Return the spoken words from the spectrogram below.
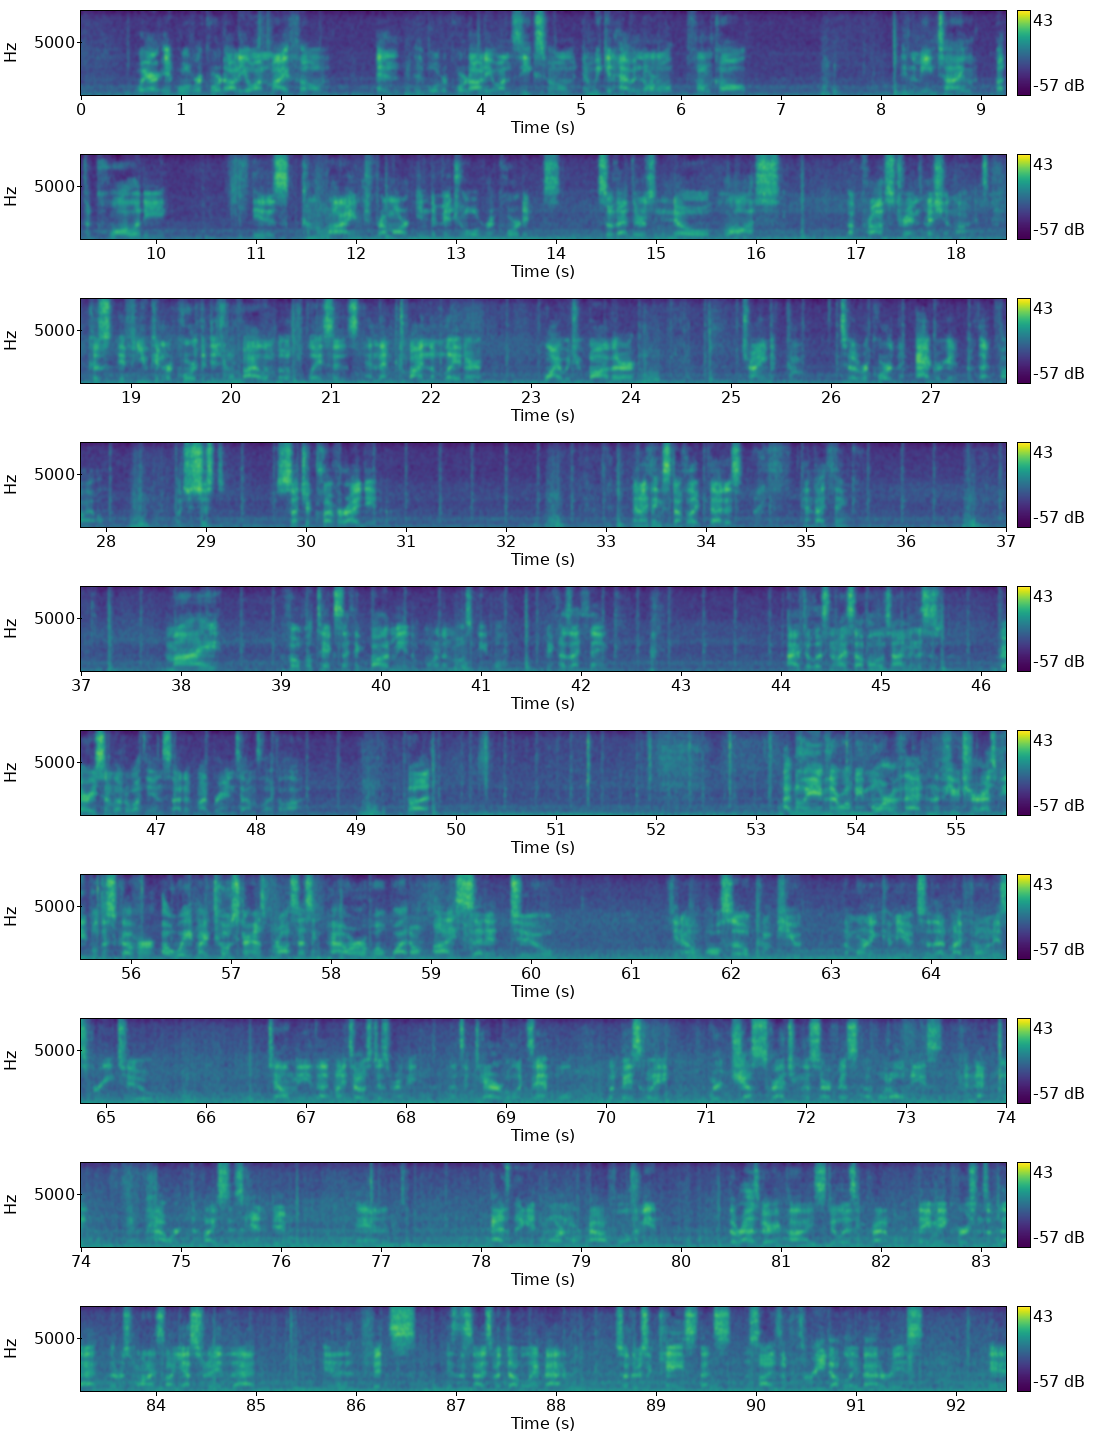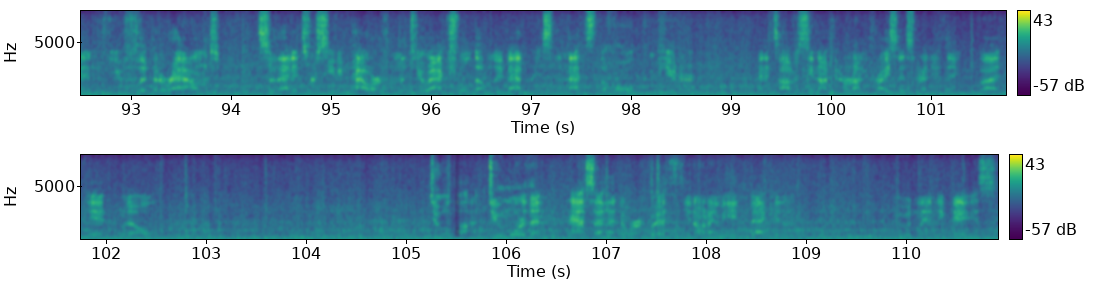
where it will record audio on my phone and it will record audio on Zeke's phone, and we can have a normal phone call in the meantime, but the quality is combined from our individual recordings so that there's no loss across transmission lines. Because if you can record the digital file in both places and then combine them later, why would you bother trying to com- to record the aggregate of that file? Which is just such a clever idea and I think stuff like that is, and I think my vocal tics I think bother me more than most people because I think I have to listen to myself all the time, and this is very similar to what the inside of my brain sounds like a lot. But I believe there will be more of that in the future as people discover, oh wait, my toaster has processing power. Well, why don't I set it to, you know, also compute the morning commute so that my phone is free to tell me that my toast is ready. That's a terrible example, but basically, we're just scratching the surface of what all these connected, empowered devices can do. And as they get more and more powerful, I mean, the Raspberry Pi still is incredible. They make versions of that. There was one I saw yesterday that fits is the size of a AA battery. So there's a case that's the size of three AA batteries and you flip it around so that it's receiving power from the two actual AA batteries. And that's the whole computer. And it's obviously not going to run Crysis or anything, but it will do a lot. Do more than NASA had to work with, you know what I mean? Back in moon landing days.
